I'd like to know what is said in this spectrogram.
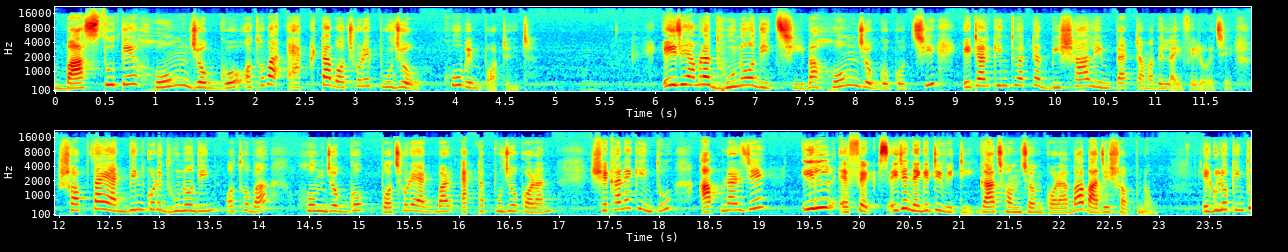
বাস্তুতে হোম যজ্ঞ অথবা একটা বছরে পুজো খুব ইম্পর্ট্যান্ট এই যে আমরা ধুনো দিচ্ছি বা হোম যজ্ঞ করছি, এটার কিন্তু একটা বিশাল ইম্প্যাক্ট আমাদের লাইফে রয়েছে। সপ্তাহে একদিন করে ধুনো দিন অথবা হোম যজ্ঞ, বছরে একবার একটা পুজো করান। সেখানে কিন্তু আপনার যে ইল এফেক্টস এই যে নেগেটিভিটি গা ছমছম করা বা বাজে স্বপ্ন, এগুলো কিন্তু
